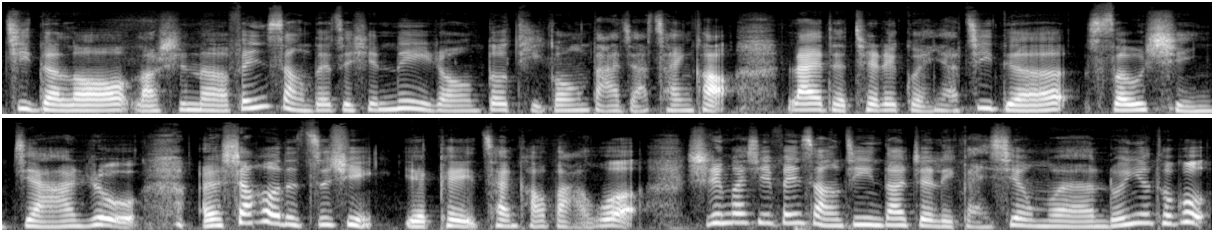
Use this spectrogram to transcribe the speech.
记得喽，老师呢分享的这些内容都提供大家参考。Light Telegram 要记得搜寻加入，而稍后的资讯也可以参考把握。时间关系，分享进行到这里，感谢我们轮圆投顾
